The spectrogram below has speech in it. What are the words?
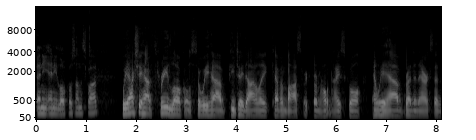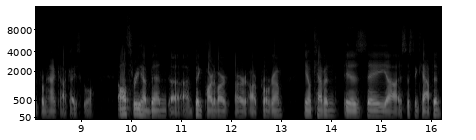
Any any locals on the squad? We actually have three locals. So we have PJ Donnelly, Kevin Boswick from Houghton High School, and we have Brendan Erickson from Hancock High School. All three have been uh, a big part of our, our, our program. You know, Kevin is a uh, assistant captain.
